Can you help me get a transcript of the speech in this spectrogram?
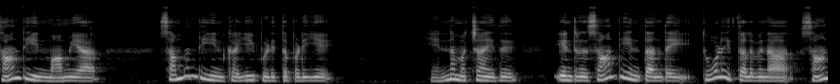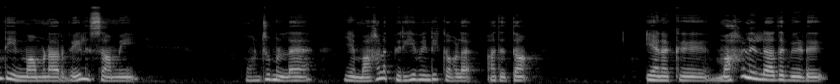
சாந்தியின் மாமியார். சம்பந்தியின் கையை பிடித்தபடியே என்ன மச்சான் இது? என்று சாந்தியின் தந்தை தோளை தழுவினார் சாந்தியின் மாமனார் வேலுசாமி. ஒன்றுமில்ல என் மகளை பிரிய வேண்டிய கவலை அதுதான். எனக்கு மகள் இல்லாத வீடு.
